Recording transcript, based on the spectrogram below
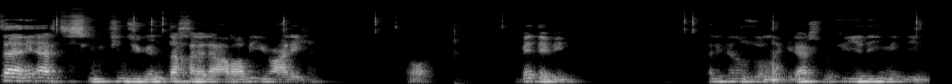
thani ertesi gün, ikinci gün dakhalel arabiyyü aleyhi. O bedevi halifenin huzuruna girer ve fi yedehi mendil.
